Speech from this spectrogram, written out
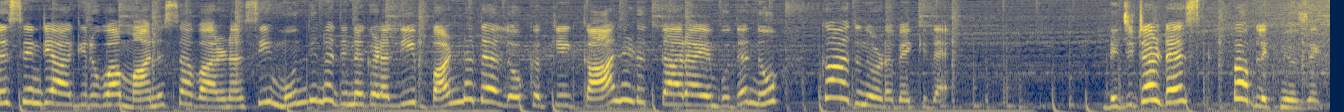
ಮಿಸ್ ಇಂಡಿಯಾ ಆಗಿರುವ ಮಾನಸ ವಾರಣಾಸಿ ಮುಂದಿನ ದಿನಗಳಲ್ಲಿ ಬಣ್ಣದ ಲೋಕಕ್ಕೆ ಕಾಲಿಡುತ್ತಾರಾ ಎಂಬುದನ್ನು ಕಾದು ನೋಡಬೇಕಿದೆ. Digital desk public music.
